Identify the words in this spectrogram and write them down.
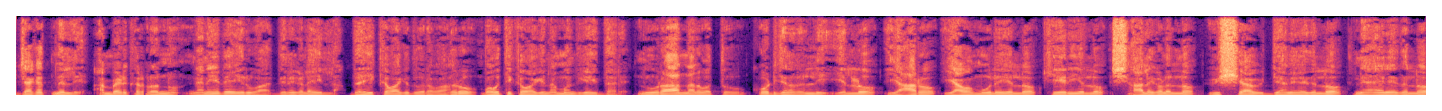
ಜಗತ್ತಿನಲ್ಲಿ ಅಂಬೇಡ್ಕರ್ ಅವರನ್ನು ನೆನೆಯದೇ ಇರುವ ದಿನಗಳೇ ಇಲ್ಲ. ದೈಹಿಕವಾಗಿ ದೂರವಾದರೂ ಭೌತಿಕವಾಗಿ ನಮ್ಮೊಂದಿಗೆ ಇದ್ದಾರೆ. ನೂರ ನಲವತ್ತು ಕೋಟಿ ಜನರಲ್ಲಿ ಎಲ್ಲೋ ಯಾರೋ, ಯಾವ ಮೂಲೆಯಲ್ಲೋ, ಕೇರಿಯಲ್ಲೋ, ಶಾಲೆಗಳಲ್ಲೋ, ವಿಶ್ವವಿದ್ಯಾನಿಲಯದಲ್ಲೋ, ನ್ಯಾಯಾಲಯದಲ್ಲೋ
